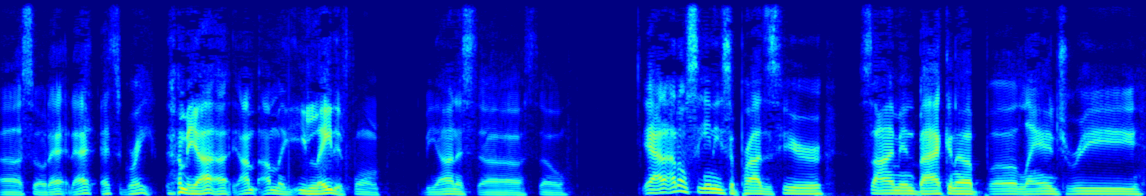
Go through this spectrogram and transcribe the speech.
Uh, so that that that's great. I mean, I, I I'm I'm elated for him to be honest. Uh, so yeah, I don't see any surprises here. Simon backing up uh, Landry,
